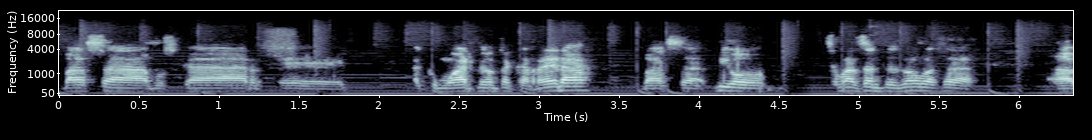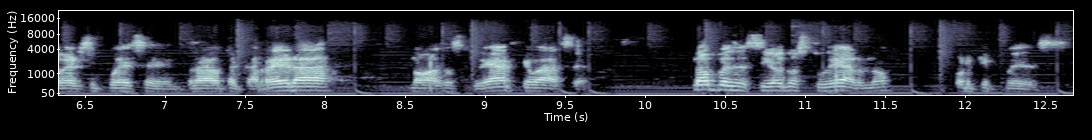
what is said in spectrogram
¿Vas a buscar eh, acomodarte en otra carrera? ¿Vas a, digo, semanas antes, ¿no? ¿Vas a, a ver si puedes entrar a otra carrera? ¿No vas a estudiar? ¿Qué vas a hacer? No, pues decidió no estudiar, ¿no? Porque pues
